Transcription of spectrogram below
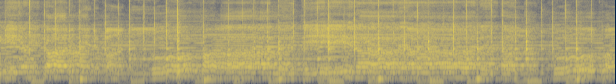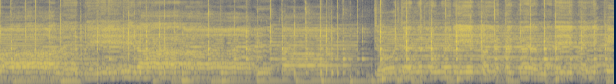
ਨਿਰੰਕਾਰ ਨਿਰਬਾਨੀ ਗੋਪਾਲ ਤੇਰਾ ਆਰਤਾ ਗੋਪਾਲ ਤੇਰਾ ਆਰਤਾ ਜੋ ਜਨ ਤੁਮਰੀ ਭਗਤ ਕਰਮ ਦੇ ਤਿਨ ਕੇ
